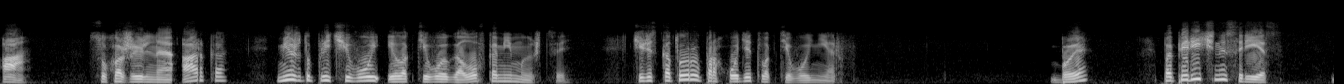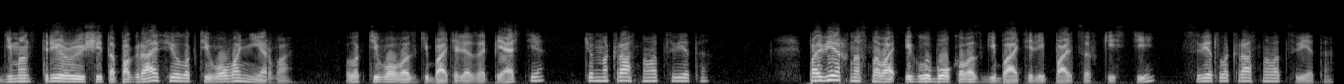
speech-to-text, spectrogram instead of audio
А. Сухожильная арка между плечевой и локтевой головками мышцы через которую проходит локтевой нерв. Б. Поперечный срез, демонстрирующий топографию локтевого нерва, локтевого сгибателя запястья темно-красного цвета, поверхностного и глубокого сгибателей пальцев кисти светло-красного цвета.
